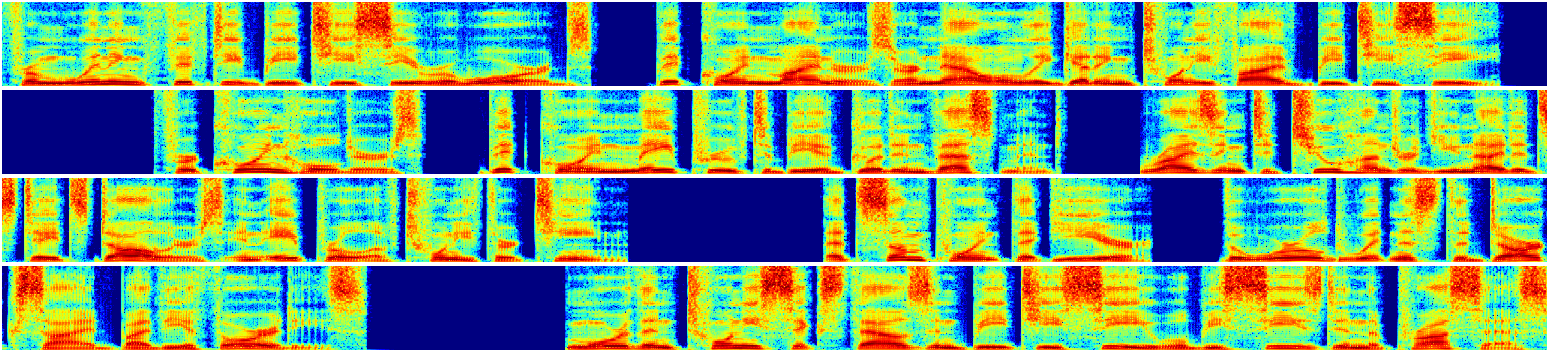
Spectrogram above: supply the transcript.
From winning 50 BTC rewards, Bitcoin miners are now only getting 25 BTC. For coin holders, Bitcoin may prove to be a good investment, rising to 200 United States dollars in April of 2013. At some point that year, the world witnessed the dark side by the authorities. More than 26,000 BTC will be seized in the process,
